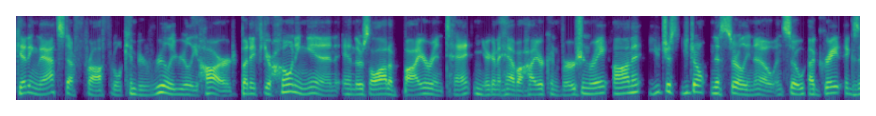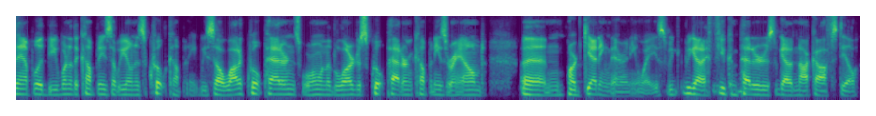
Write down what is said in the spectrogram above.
getting that stuff profitable can be really, really hard. But if you're honing in and there's a lot of buyer intent and you're going to have a higher conversion rate on it, you just, you don't necessarily know. And so a great example would be one of the companies that we own is a quilt company. We sell a lot of quilt patterns. We're one of the largest quilt pattern companies around, um, or getting there anyways. We, we got a few competitors we got to knock off still,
